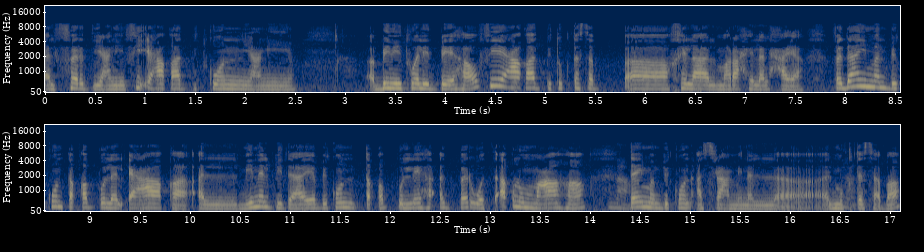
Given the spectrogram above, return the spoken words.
الفرد يعني في إعاقات بتكون يعني بنتولد بها وفي إعاقات بتكتسب خلال مراحل الحياة فدائما بيكون تقبل الإعاقة ال- من البداية بيكون التقبل لها أكبر والتأقلم معها نعم. دائما بيكون أسرع من ال- المكتسبة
